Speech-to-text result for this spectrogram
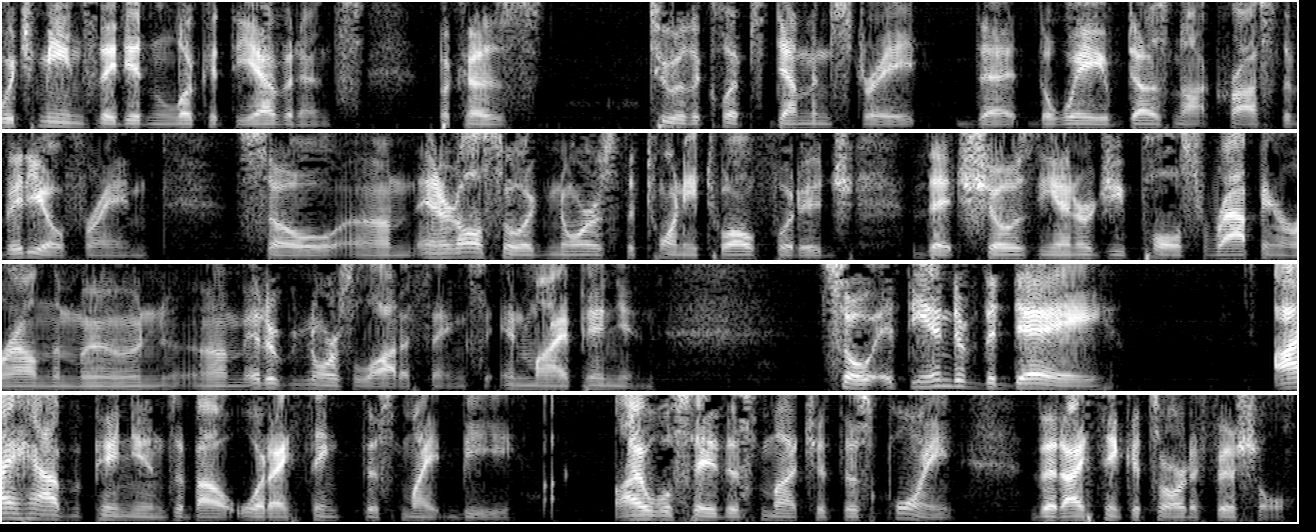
which means they didn't look at the evidence because two of the clips demonstrate that the wave does not cross the video frame. So, um, and it also ignores the 2012 footage that shows the energy pulse wrapping around the moon. Um, it ignores a lot of things, in my opinion. So, at the end of the day, I have opinions about what I think this might be. I will say this much at this point that I think it's artificial.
